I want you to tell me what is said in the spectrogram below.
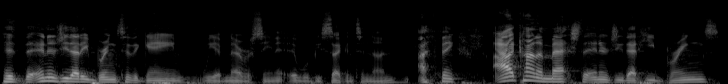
His, the energy that he brings to the game, we have never seen it. It would be second to none. I think I kind of match the energy that he brings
